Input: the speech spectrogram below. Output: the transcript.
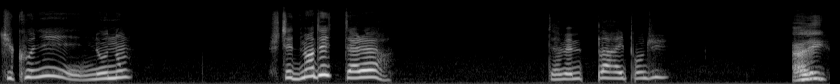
tu connais nos noms? Je t'ai demandé tout à l'heure. T'as même pas répondu. Allez,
